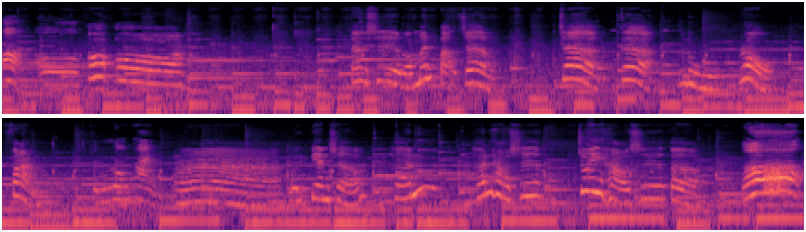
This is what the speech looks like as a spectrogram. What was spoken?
哦哦，哦哦，但是我们保证这个卤肉饭卤肉饭，啊会变成很很好吃、最好吃的、哦，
